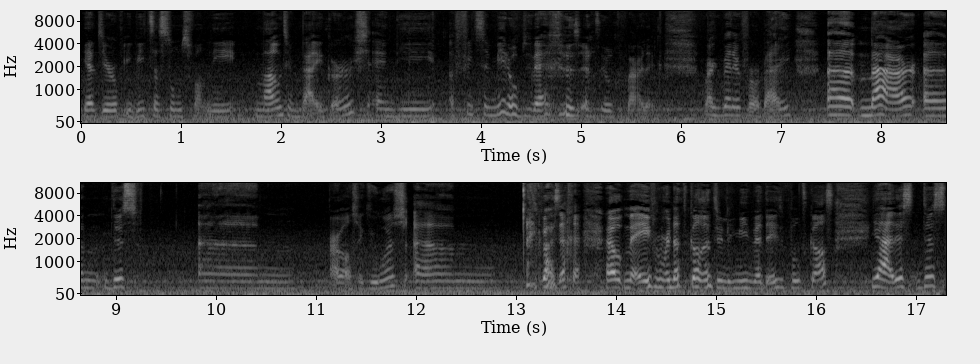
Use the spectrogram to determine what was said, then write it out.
Je hebt hier op Ibiza soms van die mountainbikers. En die fietsen midden op de weg. Dat is echt heel gevaarlijk. Maar ik ben er voorbij. Uh, maar, um, dus... Um, waar was ik jongens? Um, ik wou zeggen, help me even, maar dat kan natuurlijk niet met deze podcast. Ja, dus, dus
